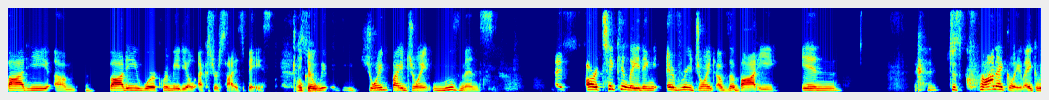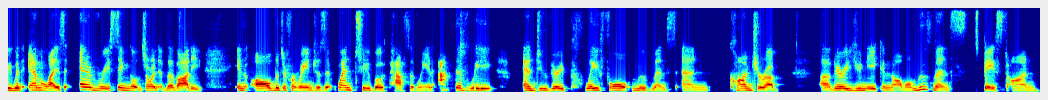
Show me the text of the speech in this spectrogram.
body um, body work remedial exercise based. Okay. So we would do joint by joint movements, uh, articulating every joint of the body in just chronically. Like we would analyze every single joint of the body in all the different ranges it went to, both passively and actively, and do very playful movements and conjure up uh, very unique and novel movements based on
